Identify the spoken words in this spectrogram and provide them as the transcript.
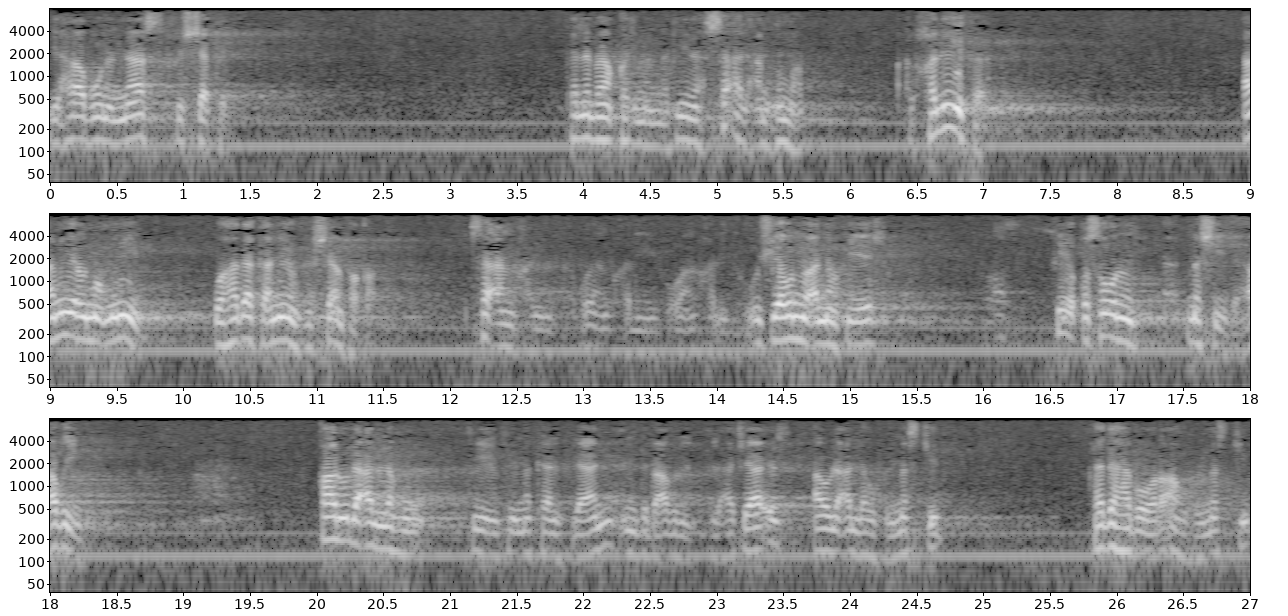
يهابون الناس في الشكل. فلما قدم المدينة سأل عن عمر الخليفة أمير المؤمنين وهذاك أمير في الشام فقط. سأل عن الخليفة وين الخليفة وين الخليفة وش يظن أنه في إيش؟ في قصور مشيدة عظيمة قالوا لعله في في المكان الفلاني عند بعض العجائز أو لعله في المسجد. فذهب وراءه في المسجد.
